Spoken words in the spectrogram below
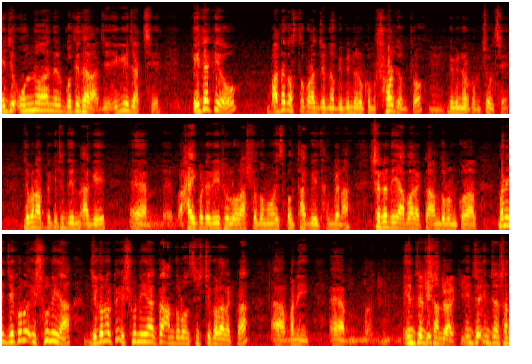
এই যে উন্নয়নের গতিধারা যে এগিয়ে যাচ্ছে এটাকেও বাধাগ্রস্ত করার জন্য বিভিন্ন রকম ষড়যন্ত্র বিভিন্ন রকম চলছে। যেমন আপনি কিছুদিন আগে হাইকোর্টে রিট হলো রাষ্ট্রদম স্কুল থাকবেই থাকবে না সেটা নিয়ে আবার একটা আন্দোলন করার মানে যে কোনো ইস্যু নিয়ে যে কোনো একটা ইস্যু নিয়ে একটা আন্দোলন সৃষ্টি করার একটা মানে ইন্টেনশন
